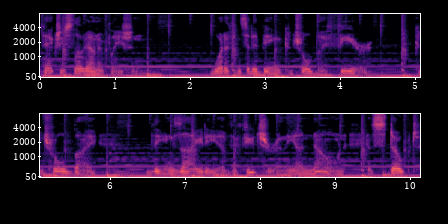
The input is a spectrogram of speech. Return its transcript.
to actually slow down inflation. What if instead of being controlled by fear, controlled by the anxiety of the future and the unknown, and stoked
